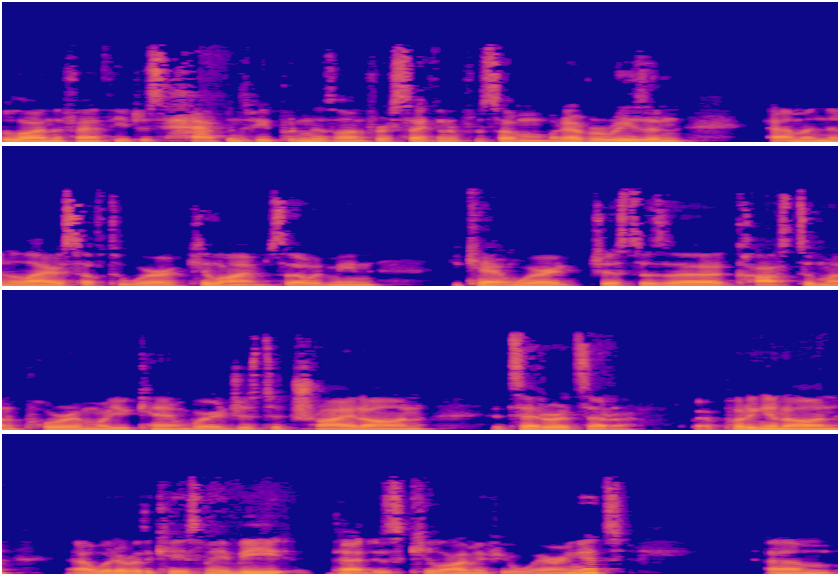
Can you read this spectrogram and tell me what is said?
rely on the fact that you just happen to be putting this on for a second or for some whatever reason, um, and then allow yourself to wear kilaim. So that would mean you can't wear it just as a costume on Purim, or you can't wear it just to try it on, etc., etc. By putting it on, uh, whatever the case may be, that is kilaim if you're wearing it. Um,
